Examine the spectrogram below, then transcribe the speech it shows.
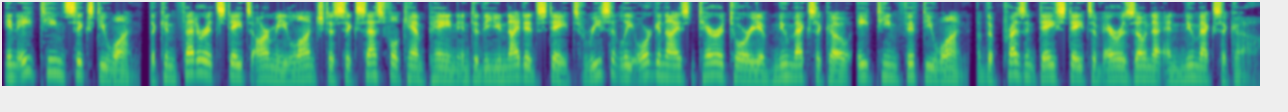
In 1861, the Confederate States Army launched a successful campaign into the United States' recently organized territory of New Mexico 1851, of the present-day states of Arizona and New Mexico.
